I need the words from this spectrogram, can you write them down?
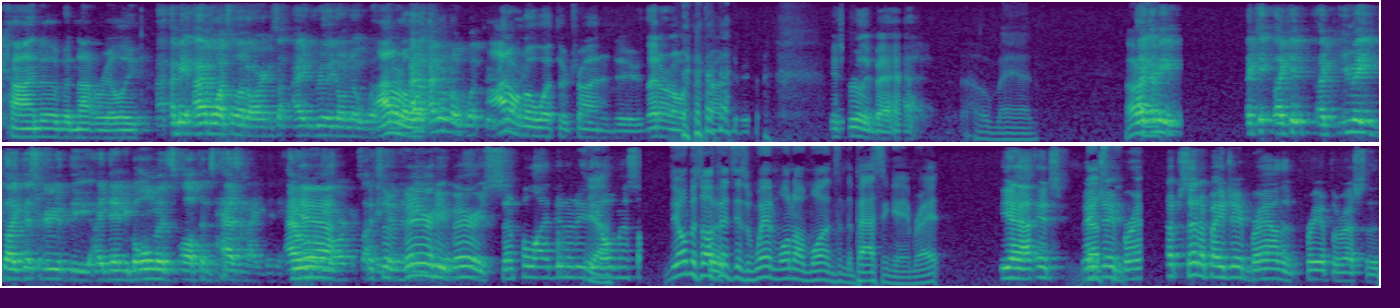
kind of, but not really. I I mean, I watch a lot of Arkansas. I really don't know what. I don't know I what- don't, I don't know what. I don't know what they're trying to do. They don't know what they're trying to do. It's really bad. Oh man. All like right. I mean, like it, like it, like you may like disagree with the identity, but Ole Miss offense has an identity. I don't know Yeah, the it's a very, is. very simple identity. The Yeah. Ole Miss. the Ole Miss offense is win one on ones in the passing game, right? Yeah, it's That's AJ the- Brown. Set up AJ Brown, and free up the rest of the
